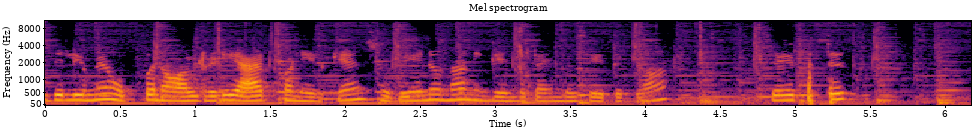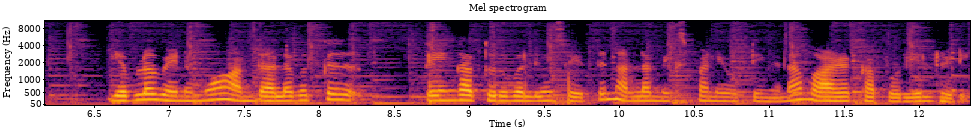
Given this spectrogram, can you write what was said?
இதுலேயுமே உப்பு நான் ஆல்ரெடி ஆட் பண்ணியிருக்கேன். ஸோ வேணும்னா நீங்கள் இந்த டைமில் சேர்த்துக்கலாம். சேர்த்துட்டு எவ்வளோ வேணுமோ அந்த அளவுக்கு தேங்காய் துருவலையும் சேர்த்து நல்லா மிக்ஸ் பண்ணி விட்டிங்கன்னா வாழைக்காய் பொரியல் ரெடி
